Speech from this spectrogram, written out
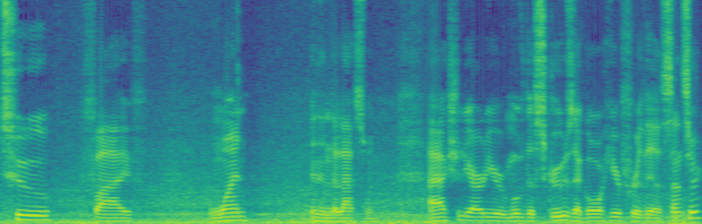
two five one and then the last one. I actually already removed the screws that go here for the sensor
